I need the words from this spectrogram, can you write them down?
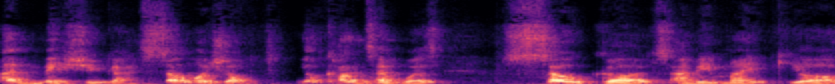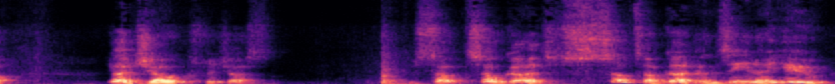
I miss you guys so much. Your your content was so good. I mean, Mike, your your jokes were just so so good, so so good. And Xena, you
